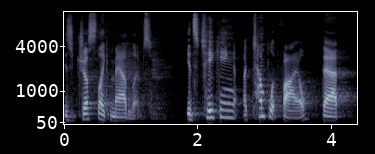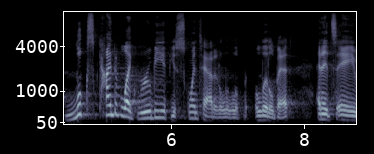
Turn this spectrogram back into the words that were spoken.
is just like Mad Libs. It's taking a template file that looks kind of like Ruby if you squint at it a little, a little bit, and it's a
